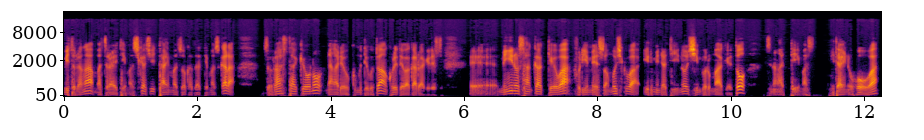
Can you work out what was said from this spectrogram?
ミトラが祀られています。しかし、松明を飾っていますから、ゾラスタ教の流れを組むということはこれでわかるわけです。えー、右の三角形はフリーメイソン、もしくはイルミナティのシンボルマーケットとつながっています。左の方は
